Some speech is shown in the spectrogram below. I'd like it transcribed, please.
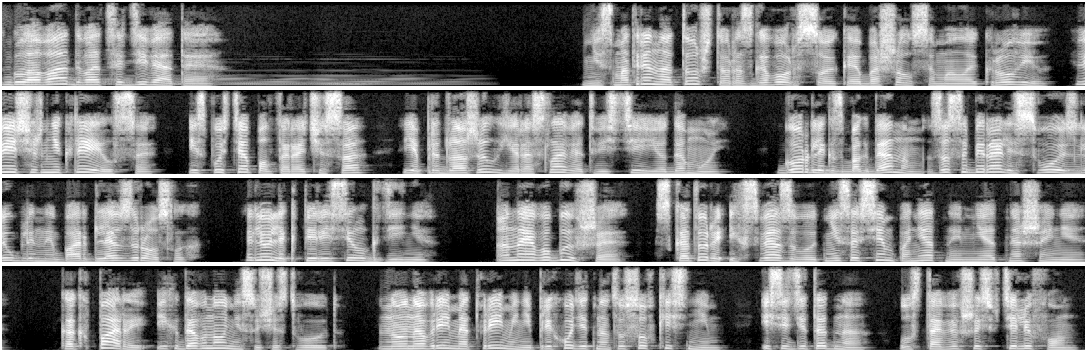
Глава 29 Несмотря на то, что разговор с Сойкой обошелся малой кровью, вечер не клеился, и спустя полтора часа я предложил Ярославе отвезти ее домой. Горлик с Богданом засобирались свой излюбленный бар для взрослых. Лёлик пересел к Дине. Она его бывшая, с которой их связывают не совсем понятные мне отношения. Как пары их давно не существует. Но она время от времени приходит на тусовки с ним и сидит одна, уставившись в телефон.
